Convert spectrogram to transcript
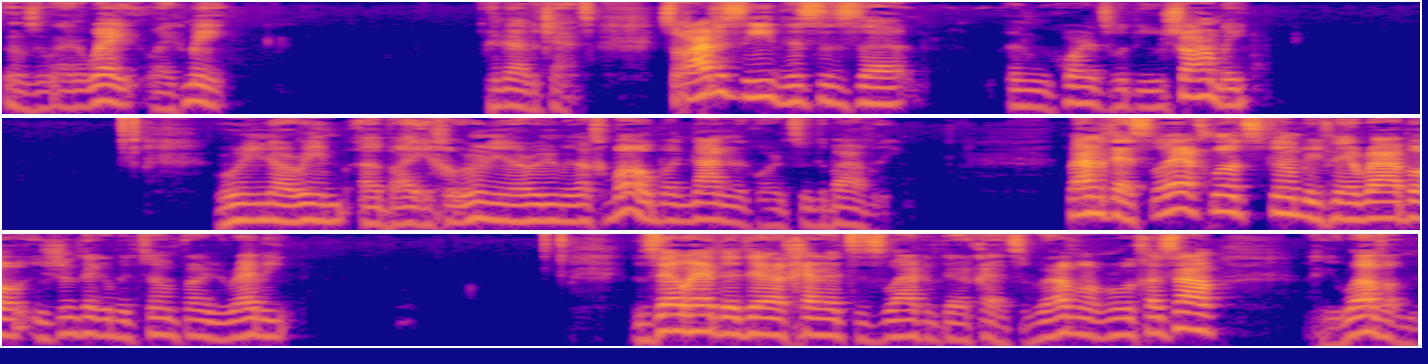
Those who ran away, like me, didn't have a chance. So obviously, this is uh, in accordance with the Yerushalmi, uh, but not in accordance with the Bavli. Lamites, Loyach Lotz film b'fnei Rabbo, you shouldn't take a front of your Rebbe. Zeu had the derech eretz, is lack of derech eretz. Rav Amru Chazal, Ravam,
